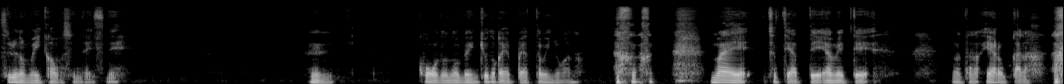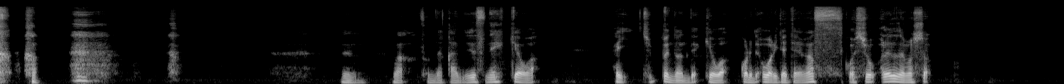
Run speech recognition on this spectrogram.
するのもいいかもしれないですね。うん。コードの勉強とかやっぱやった方がいいのかな。前、ちょっとやってやめて、またやろうかな。うん。まあ、そんな感じですね、今日は。はい、10分なんで今日はこれで終わりたいと思います。ご視聴ありがとうございました。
